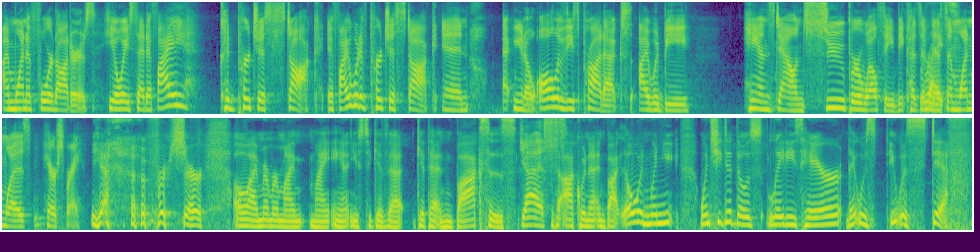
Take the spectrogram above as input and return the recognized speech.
I'm one of four daughters. He always said, if I could purchase stock, if I would have purchased stock in, uh, you know, all of these products, I would be hands down super wealthy because of Right. this, and one was hairspray. Yeah, for sure. Oh, I remember my my aunt used to give that get that in boxes. Yes. the Aquanet in box. Oh, and when you when she did those ladies' hair, that was it was stiff.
